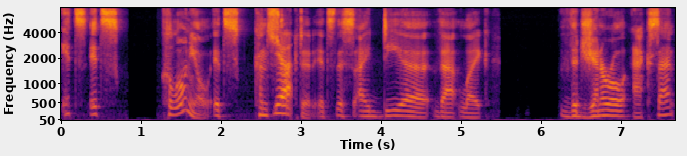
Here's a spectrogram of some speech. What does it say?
it's it's colonial it's constructed it's this idea that like the general accent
